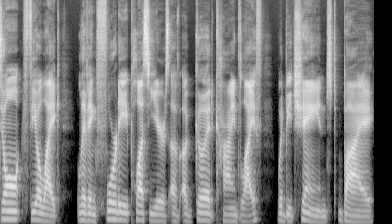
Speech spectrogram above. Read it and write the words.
don't feel like living 40 plus years of a good kind life would be changed by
